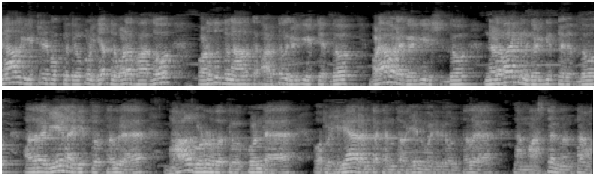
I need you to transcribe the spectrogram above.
ಏನಾದ್ರು ಇಟ್ಟಿರ್ಬೇಕು ತಿಳ್ಕೊಂಡು ಎದ್ದು ಒಳಗೆ ಬಾರ್ದು ಹೊಡೆದದ್ದು ನಾಲ್ಕು ಹಿಡಿಗೆ ಇಟ್ಟಿದ್ದು. ಬಡ ಬಡ ಗಡಿಗೆ ಇಡಿಸಿದ್ಲು ಗಡಿಗೆ ತೆಗೆದ್ಲು, ಅದ್ರಾಗ ಏನಾಗಿತ್ತು ಅಂತಂದ್ರೆ ಭಾಳ ಬಡವ್ರದ ತಿಳ್ಕೊಂಡ ಒಬ್ರು ಹಿರಿಯರು ಅಂತಕ್ಕಂಥವ್ರು ಏನು ಮಾಡಿದ್ರು ಅಂತಂದ್ರೆ ನಮ್ಮ ಮಾಸ್ತರ್ ಅಂತವ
